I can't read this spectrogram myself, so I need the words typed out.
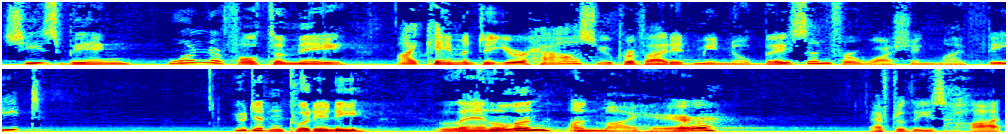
She's being wonderful to me. I came into your house. You provided me no basin for washing my feet. You didn't put any lanolin on my hair after these hot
